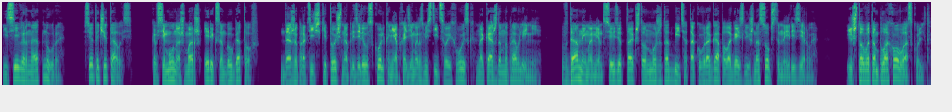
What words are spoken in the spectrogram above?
и северно от Нуры. Все это читалось. Ко всему наш марш Эриксон был готов. Даже практически точно определил, сколько необходимо разместить своих войск на каждом направлении. В данный момент все идет так, что он может отбить атаку врага, полагаясь лишь на собственные резервы. «И что в этом плохого, Аскольд?»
